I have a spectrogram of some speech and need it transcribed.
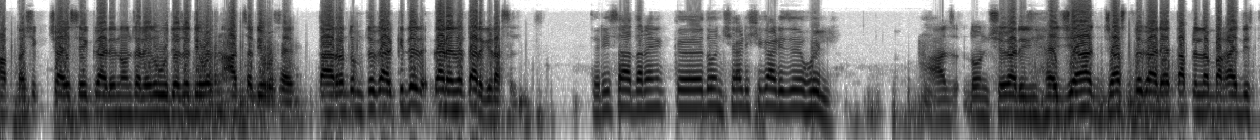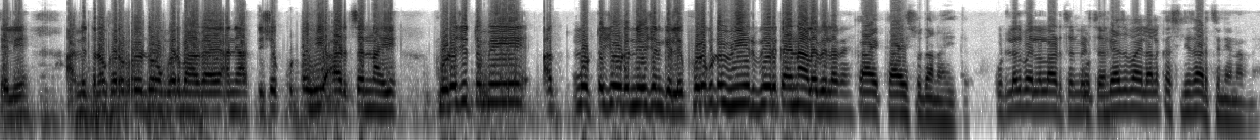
आताशी चाळीस एक गाडी नोंद झाली उद्याचा दिवस आणि आजचा दिवस आहे. कारण तुमचं गा- किती गाड्यांचं टार्गेट असेल? तरी साधारण एक दोनशे अडीचशे गाडी जे होईल. आज दोनशे गाडी ह्याच्या जास्त गाड्या आता आपल्याला बघायला दिसतेली. आणि मित्रांनो खरोखर डोंगर भाग आहे आणि अतिशय कुठंही अडचण नाही. पुढे जे तुम्ही आत- मोठं जेवढं नियोजन केले पुढे कुठं विहीर बिहीर काय नाला बिला काय? काय काय सुद्धा नाही इथं. कुठल्याच बैलाला अडचण मिळतं कुठल्याच बैलाला कसलीच अडचण येणार नाही.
